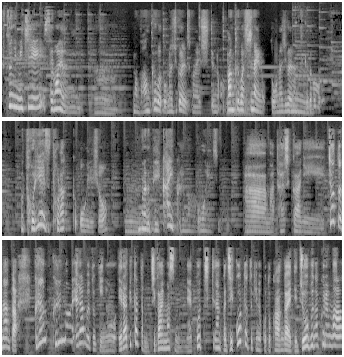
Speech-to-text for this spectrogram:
普通に道狭いのに。うんまあ、バンクーバーと同じくらいですかね。知ってるのバンクーバー市内のと同じくらいなんですけど、とりあえずトラック多いでしょ、うんなんかでかい車が多いんですよ。ああまあ確かにちょっとなんか車を選ぶ時の選び方も違いますもんね。こっちってなんか事故った時のこと考えて丈夫な車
